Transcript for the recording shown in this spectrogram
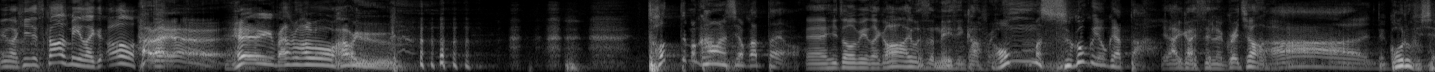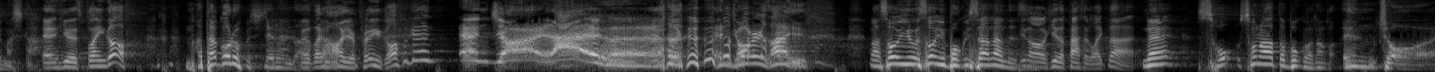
You know, he just called me like, oh, hey, Pastor Malo, how are you? カンファレンスよかったよ And he told me like, oh, it was an amazing ほ conference. んますごくよくやった Yeah, you guys did a great job. ああでゴルフしてました And he was playing golf. またゴルフしてるん I was だ like, oh, you're playing golf again? Enjoy life! Enjoy life. まあそういうそういう牧師さんなんです You know, he's a pastor like that. ねそその後僕はなんか Enjoy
